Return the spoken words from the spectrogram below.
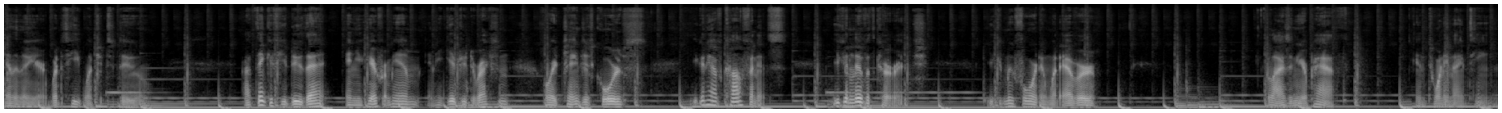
in the new year. What does He want you to do? I think if you do that and you hear from Him and He gives you direction or He changes course, you can have confidence. You can live with courage. You can move forward in whatever lies in your path in 2019.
